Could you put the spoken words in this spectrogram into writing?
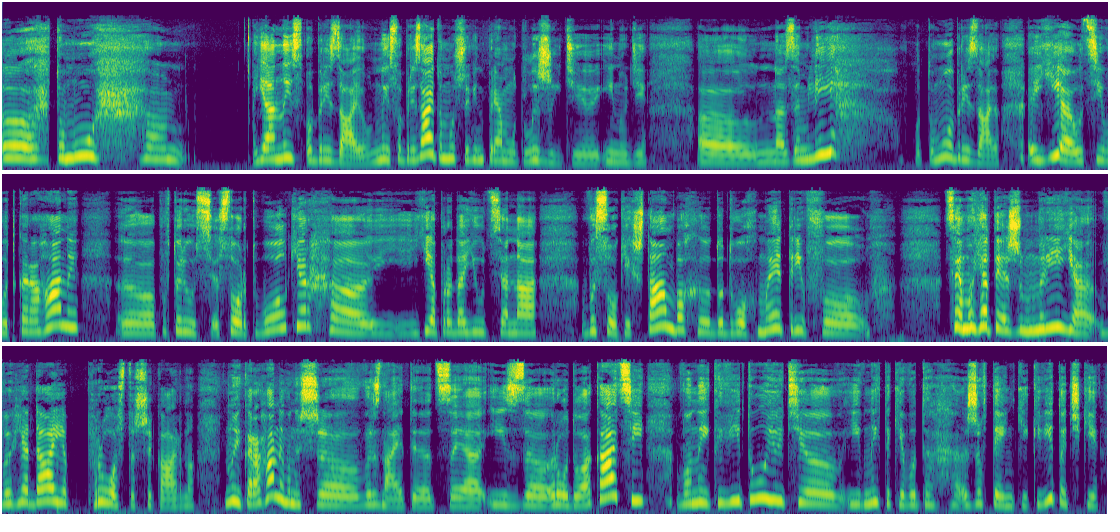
е, тому е, я низ обрізаю. Низ обрізаю, тому що він прямо от лежить е, іноді е, на землі. От тому обрізаю. Є оці от карагани, е, повторюсь, сорт Волкер. е, Є, продаються на високих штамбах е, до 2 метрів. Це моя теж мрія, виглядає просто шикарно. Ну і карагани, вони ж, е, ви знаєте, це із роду акацій. Вони квітують, е, і в них такі от жовтенькі квіточки.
